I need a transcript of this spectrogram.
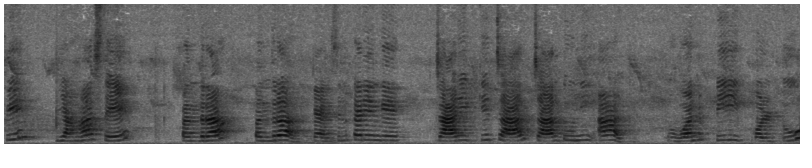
फिर यहाँ से पंद्रह पंद्रह कैंसिल करेंगे। चार एक के चार चार दूनी आठ। तो one P equal to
